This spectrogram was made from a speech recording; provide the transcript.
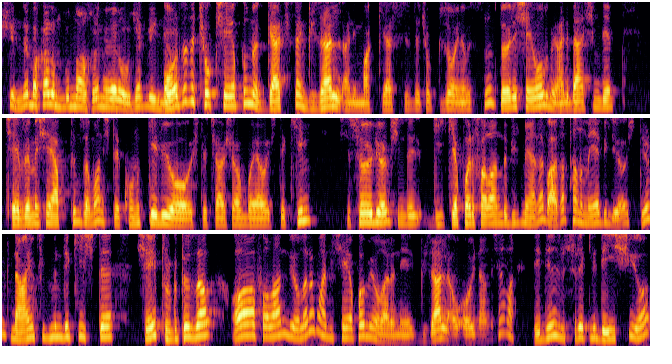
şimdi bakalım bundan sonra neler olacak bilmiyorum. Orada da çok şey yapılmıyor. Gerçekten güzel hani makyaj siz de çok güzel oynamışsınız. Böyle şey olmuyor. Hani ben şimdi çevreme şey yaptığım zaman işte konuk geliyor işte çarşambaya işte kim işte söylüyorum şimdi geek yaparı falan da bilmeyenler bazen tanımayabiliyor. İşte diyorum ki Naim filmindeki işte şey Turgut Özal aa falan diyorlar ama hani şey yapamıyorlar hani güzel oynanmış ama dediğiniz gibi sürekli değişiyor.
